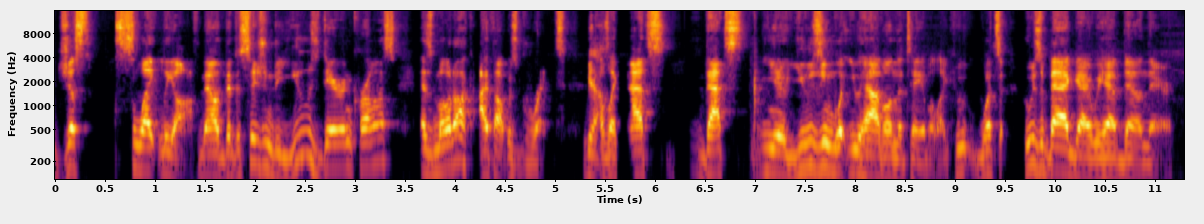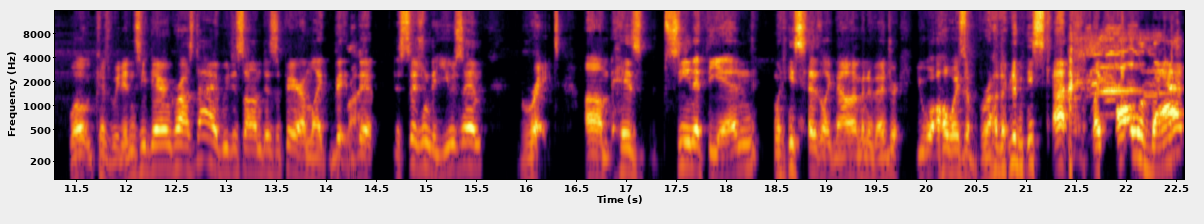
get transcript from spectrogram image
just slightly off. Now, the decision to use Darren Cross as MODOK, I thought was great. Yeah. I was like, that's that's you know, using what you have on the table. Like who what's who's a bad guy we have down there? Well, because we didn't see Darren Cross die, we just saw him disappear. I'm like, the, right. the decision to use him, great. Um, his scene at the end when he says, like, now I'm an Avenger, you were always a brother to me, Scott. Like all of that,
